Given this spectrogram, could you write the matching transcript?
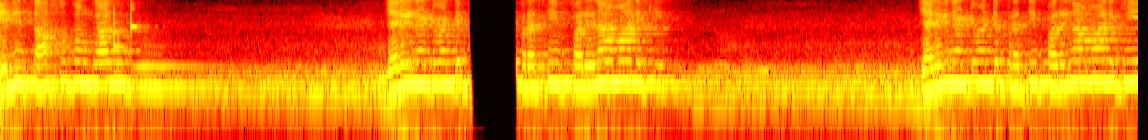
ఏది శాశ్వతం కాదు. జరిగినటువంటి ప్రతి పరిణామానికి జరిగినటువంటి ప్రతి పరిణామానికి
